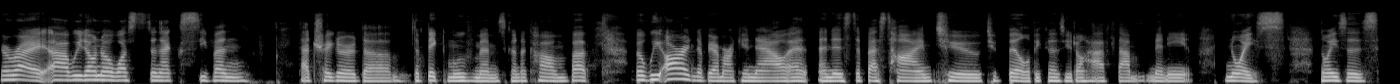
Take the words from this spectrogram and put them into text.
you're right. Uh, we don't know what's the next event that triggered the the big movement is going to come but but we are in the bear market now and, and it's the best time to to build because you don't have that many noise noises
